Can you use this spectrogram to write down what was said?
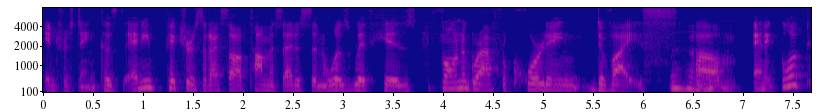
interesting because any pictures that I saw of Thomas Edison was with his phonograph recording device, mm-hmm. um, and it looked.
